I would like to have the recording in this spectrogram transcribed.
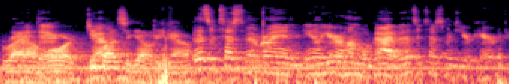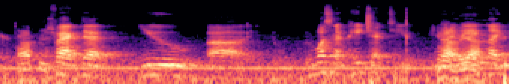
right, Right on there. board. Two Yep. months ago, you know. But that's a testament, Ryan. You know, you're a humble guy, but that's a testament to your character. I appreciate the fact that you uh, it wasn't a paycheck to you. You know No, what I mean? yeah. Like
